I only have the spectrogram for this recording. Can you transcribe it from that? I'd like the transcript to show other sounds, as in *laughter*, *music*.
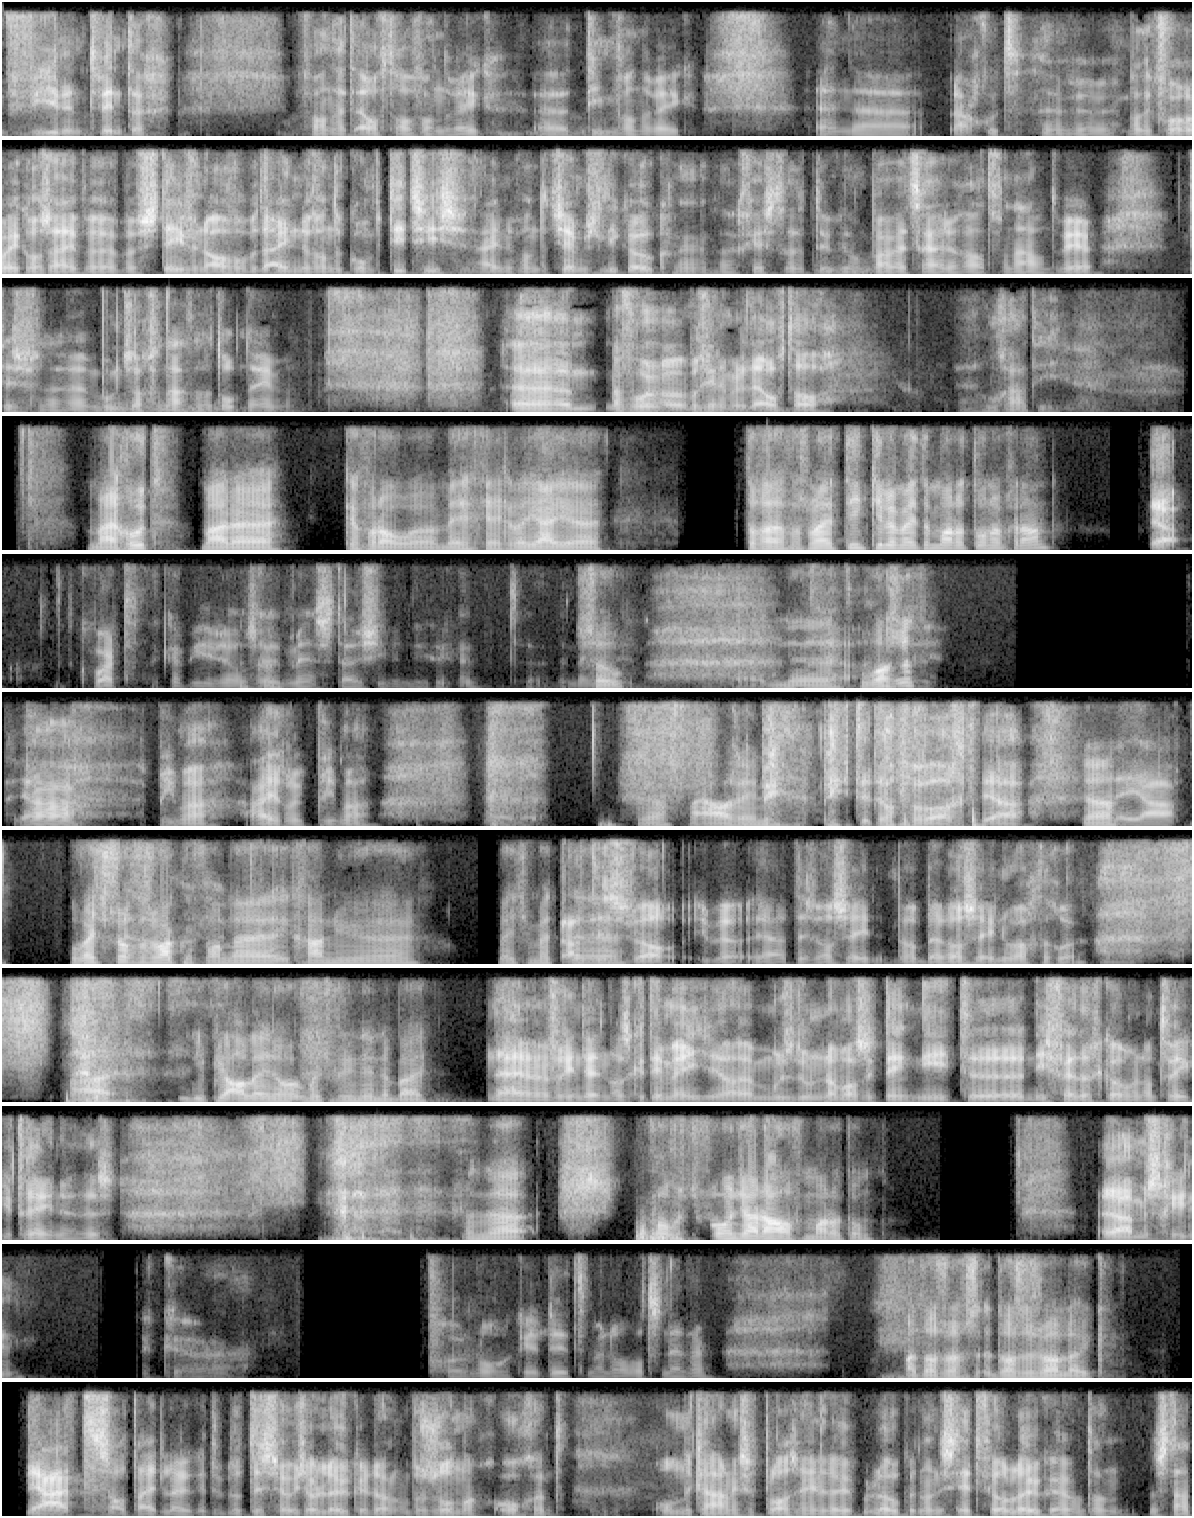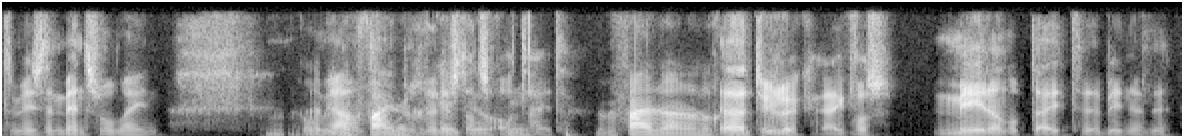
24 van het elftal van de week, het team van de week. En uh, nou goed, we, wat ik vorige week al zei, we, we stevenen af op het einde van de competities, het einde van de Champions League ook. We hebben gisteren natuurlijk nog een paar wedstrijden gehad, vanavond weer. Het is uh, woensdag vandaag dat we het opnemen. Um, maar voor we beginnen met het elftal, hoe gaat ie? Maar goed, maar ik heb vooral meegekregen dat jij toch volgens mij een 10 kilometer marathon hebt gedaan. Ja, kwart. Ik heb hier zelfs okay. mensen thuis zien het niet. Ik heb het, uh, Zo. En, ja, hoe was het? Ja, prima. Eigenlijk prima. Ja, maar als *laughs* een... Beter dan verwacht, ja. Ja? Nee, ja. Hoe werd je toch ja, wakker van, uh, ik ga nu een beetje met... Ja, het is wel, ja, het is wel, zenu wel, ben wel zenuwachtig hoor. Maar liep je alleen ook met je vriendinnen bij? Nee, mijn vriendin. Als ik het in mijn eentje uh, moest doen, dan was ik denk niet, uh, niet verder gekomen dan twee keer trainen. Dus. *laughs* en uh, volgend, volgend jaar de halve marathon? Ja, misschien. Ik, gewoon nog een keer dit, maar dan wat sneller. Maar dat was, dat was dus wel leuk. Ja, het is altijd leuk. Het, het is sowieso leuker dan op een zondagochtend om de Kralingse plas heen lopen. Dan is dit veel leuker, want dan er staan tenminste mensen omheen. Om Heb je aan te moedigen, dus dat is altijd. Hebben Feyenoord daar nog Ja, natuurlijk. Ik was meer dan op tijd uh, binnen. De...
